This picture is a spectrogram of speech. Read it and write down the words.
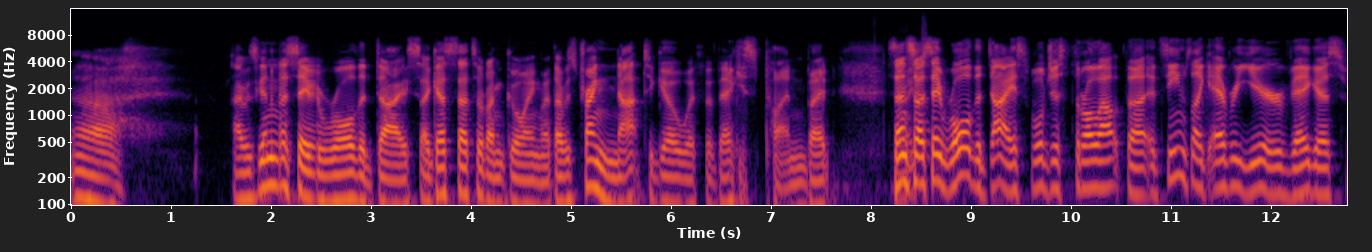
Uh, I was gonna say roll the dice. I guess that's what I'm going with. I was trying not to go with the Vegas pun, but since right. I say roll the dice, we'll just throw out the. It seems like every year Vegas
